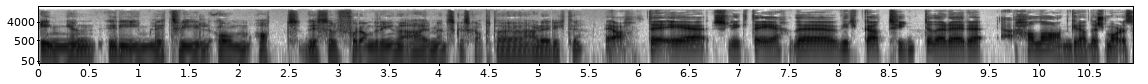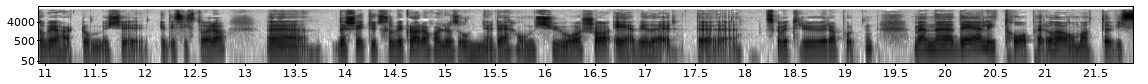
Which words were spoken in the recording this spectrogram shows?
ingen rimelig tvil om at disse forandringene er menneskeskapte. Er det riktig? Ja, det er slik det er. Det virker tynt, det der halvannengradersmålet som vi har hørt om mye i de siste åra. Eh, det ser ikke ut som vi klarer å holde oss under det. Om 20 år så er vi der eh, skal vi tro rapporten. Men eh, det er litt håp her da, om at hvis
